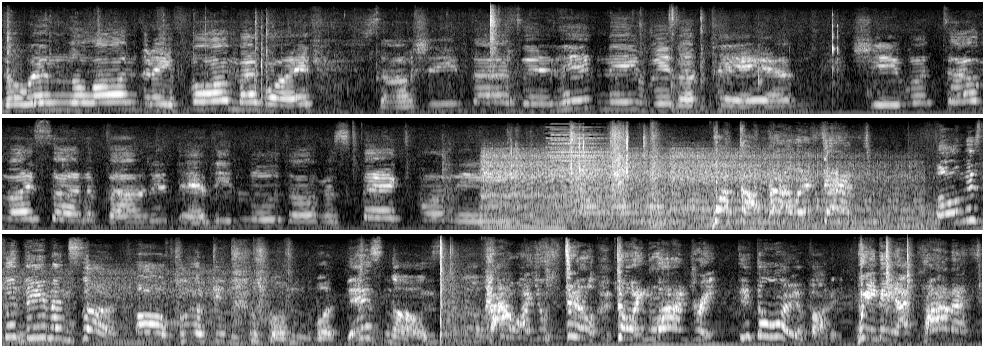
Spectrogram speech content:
Doing the laundry for my wife. So she doesn't hit me with a pan. She would tell my son about it and he'd lose all respect for me. What the hell? Oh, the Demon Son! Oh, look at what this knows. How are you still doing laundry? Don't worry about it. We made a promise.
